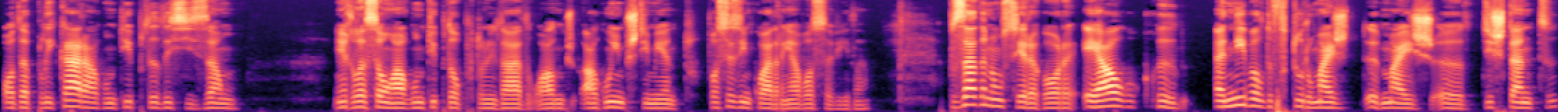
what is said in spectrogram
ou de aplicar algum tipo de decisão em relação a algum tipo de oportunidade ou algum investimento, vocês enquadrem à vossa vida. Apesar de não ser agora, é algo que a nível de futuro mais, eh, mais uh, distante,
